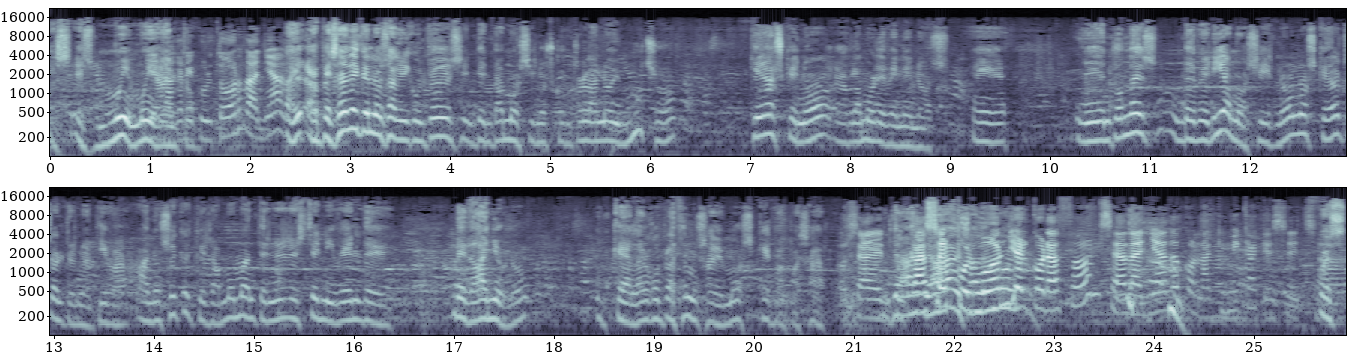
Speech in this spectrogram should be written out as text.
es, es muy, muy el alto. agricultor dañado. A, a pesar de que los agricultores intentamos, si nos controlan hoy mucho, quieras que no, hablamos de venenos. Eh, y entonces deberíamos ir, no nos queda otra alternativa, a no ser que queramos mantener este nivel de, de daño, ¿no? que a largo plazo no sabemos qué va a pasar. O sea, en tu Ya, caso ya, el pulmón sabemos- y el corazón se ha dañado con la química que se echa. Pues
